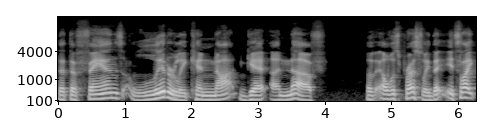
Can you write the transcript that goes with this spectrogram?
That the fans literally cannot get enough of Elvis Presley. It's like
